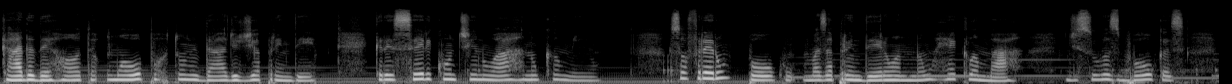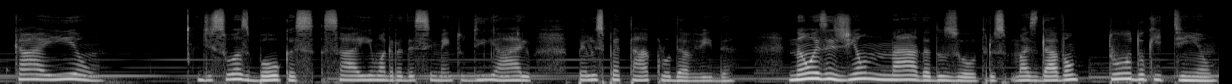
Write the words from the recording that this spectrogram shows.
cada derrota uma oportunidade de aprender, crescer e continuar no caminho. Sofreram um pouco, mas aprenderam a não reclamar. De suas bocas caíam de suas bocas saía um agradecimento diário pelo espetáculo da vida. Não exigiam nada dos outros, mas davam tudo o que tinham.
